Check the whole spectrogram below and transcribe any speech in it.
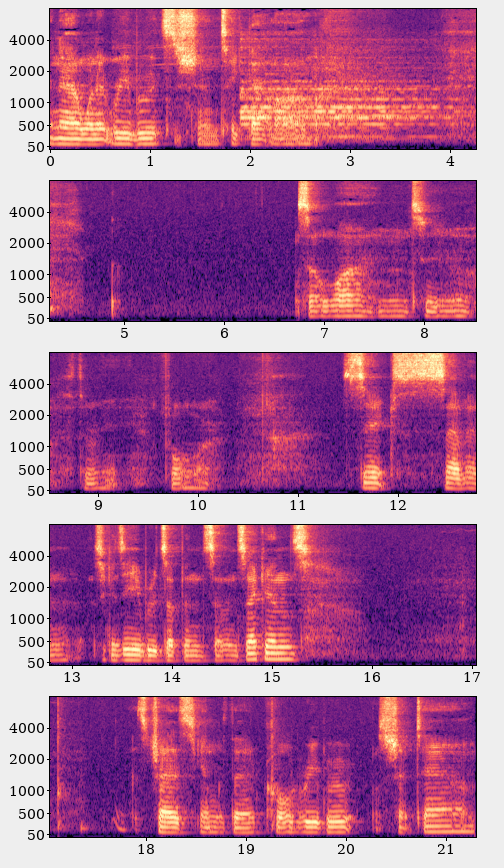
And now when it reboots, it shouldn't take that long. So one, two, three, four, six, seven. As you can see, it boots up in seven seconds. Let's try this again with the cold reboot. Let's shut down.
